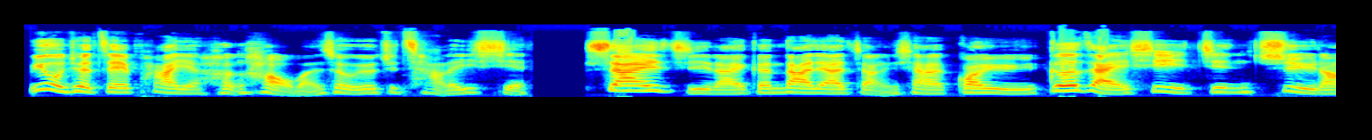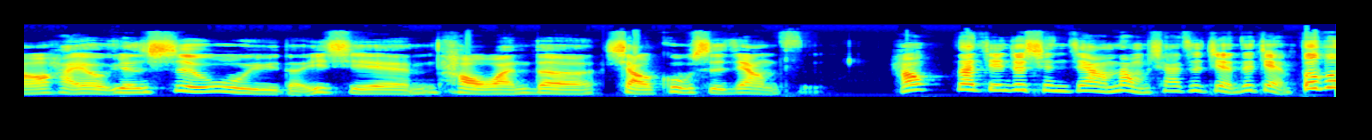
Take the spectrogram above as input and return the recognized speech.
因为我觉得这一 part 也很好玩，所以我又去查了一些。下一集来跟大家讲一下关于歌仔戏、京剧，然后还有源氏物语的一些好玩的小故事，这样子。好，那今天就先这样，那我们下次见，再见，啵啵。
